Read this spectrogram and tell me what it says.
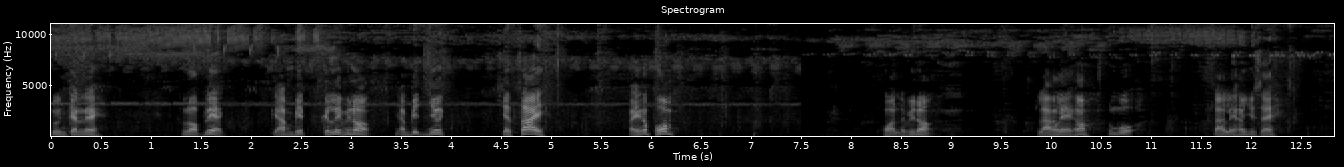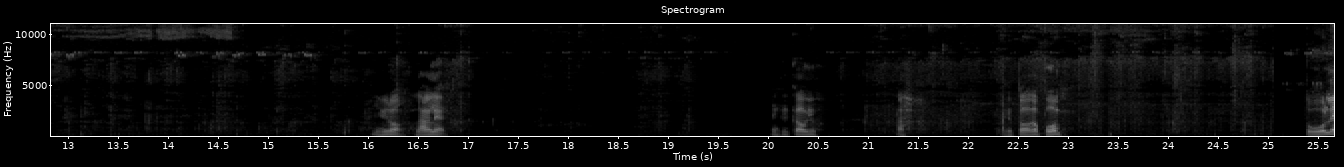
รุ่นกันเลย รอบแรกยามเบ็ดกันเลยพี่น้องยามเบ็ดเยอะเขียดไส้ไปครับผม หอดเลยพี่น้องล้างแหลกเขาลุงโบล้างแหลกเขาอยู่ใส่นี่พี่น้องล้างแหลกยังคือเก่าอยู่อะไปกันต่อครับผม ตัวแร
